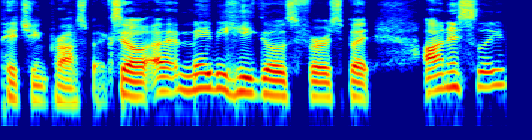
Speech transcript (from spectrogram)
pitching prospect. So uh, maybe he goes first, but honestly,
